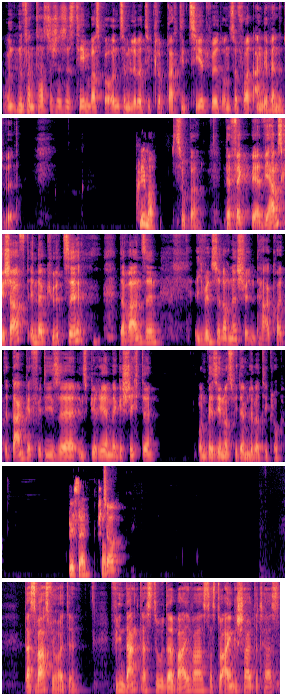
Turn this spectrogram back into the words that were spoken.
und ein fantastisches System, was bei uns im Liberty Club praktiziert wird und sofort angewendet wird. Prima. Super. Perfekt, Bert. Wir haben es geschafft in der Kürze. Der Wahnsinn. Ich wünsche dir noch einen schönen Tag heute. Danke für diese inspirierende Geschichte und wir sehen uns wieder im Liberty Club. Bis dann. Ciao. Ciao. Das war's für heute. Vielen Dank, dass du dabei warst, dass du eingeschaltet hast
